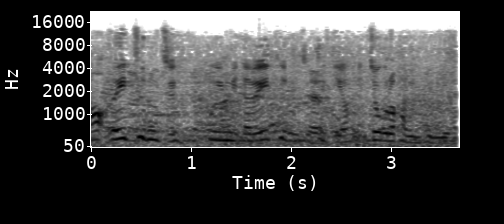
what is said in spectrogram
어, 웨이트 로즈 보입니다. 웨이트 로즈 드디어 이쪽으로 가면 됩니다.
